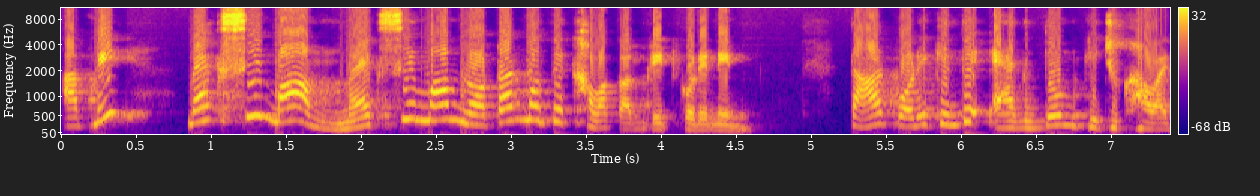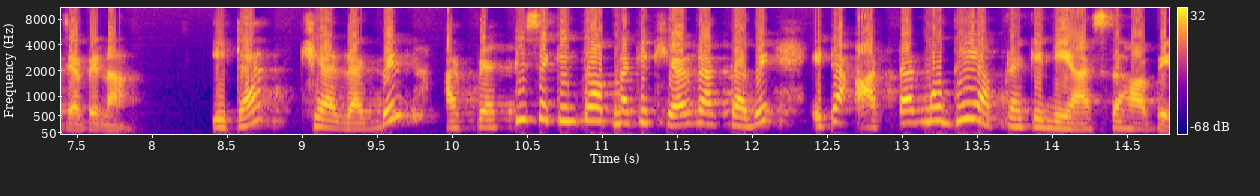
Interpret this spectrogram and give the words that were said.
আপনি ম্যাক্সিমাম ম্যাক্সিমাম নটার মধ্যে খাওয়া কমপ্লিট করে নিন। তারপরে কিন্তু একদম কিছু খাওয়া যাবে না। এটা খেয়াল রাখবেন। আর প্র্যাকটিসে কিন্তু আপনাকে খেয়াল রাখতে হবে, এটা আটটার মধ্যেই আপনাকে নিয়ে আসতে হবে।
